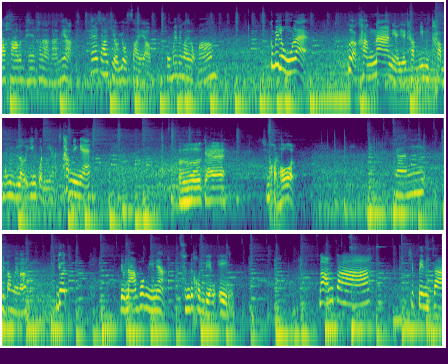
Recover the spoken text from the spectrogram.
ราคามันแพงขนาดนั้นเนี่ย แค่ชาเขียวหยดใส่อะ คงไม่เป็นไรหรอกมั้ง ก็ไม่รู้แหละเผื่อครั้งหน้าเนี่ยยายทามี่มันทำให้มันเลอะยิ่งกว่านี้จะทำยังไง เออ แก ฉันขอโทษ งั้นคิดตังค์เลยนะ หยุด เดี๋ยวน้ำพวกนี้เนี่ย ฉันเป็นคนเลี้ยงเอง น้ำจ้าคิปปินจ้า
